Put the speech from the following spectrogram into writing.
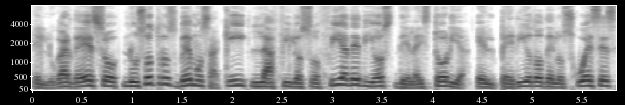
En lugar de eso, nosotros vemos aquí la filosofía de Dios de la historia. El período de los jueces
